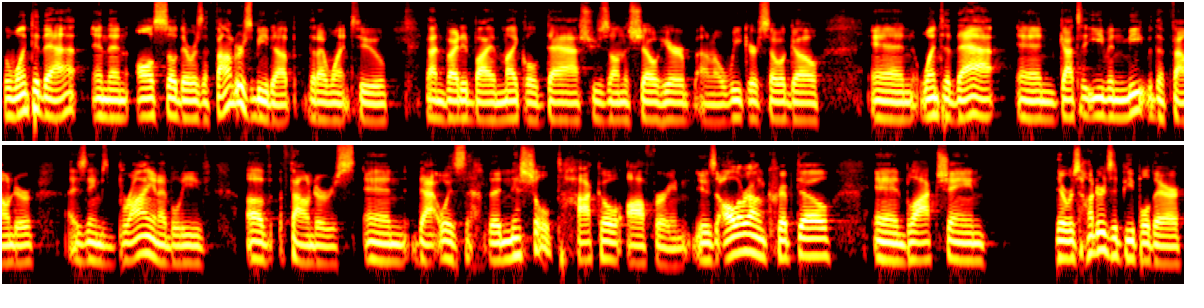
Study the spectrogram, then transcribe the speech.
But went to that. And then also there was a founders meetup that I went to. Got invited by Michael Dash, who's on the show here, I don't know, a week or so ago. And went to that and got to even meet with the founder. His name's Brian, I believe, of Founders. And that was the initial taco offering. It was all around crypto and blockchain there was hundreds of people there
